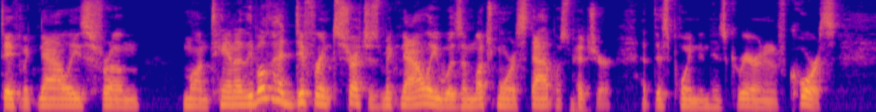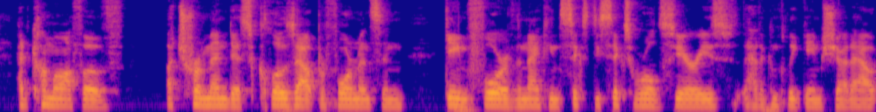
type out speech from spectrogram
Dave McNally's from Montana. They both had different stretches. McNally was a much more established pitcher at this point in his career, and of course, had come off of a tremendous closeout performance in Game Four of the 1966 World Series. Had a complete game shutout,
